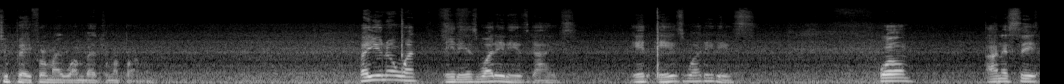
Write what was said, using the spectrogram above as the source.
to pay for my one bedroom apartment. But you know what? It is what it is, guys. It is what it is. Well, honestly,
